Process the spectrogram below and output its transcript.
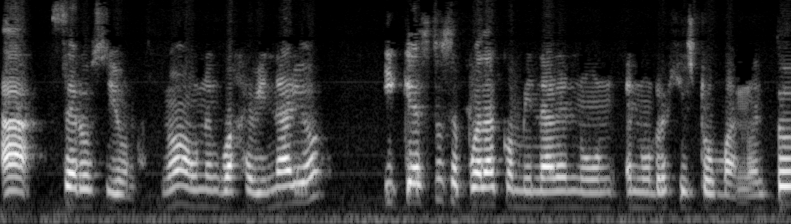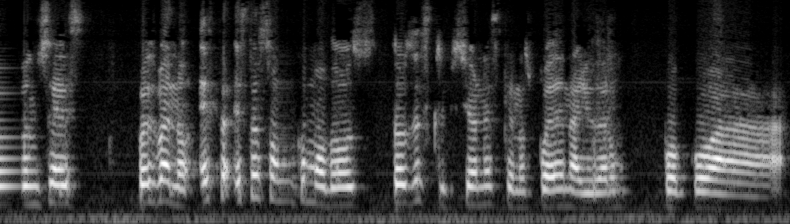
a ceros y unos, ¿no? A un lenguaje binario y que esto se pueda combinar en un, en un registro humano. Entonces, pues bueno, esta, estas son como dos, dos descripciones que nos pueden ayudar un poco a,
